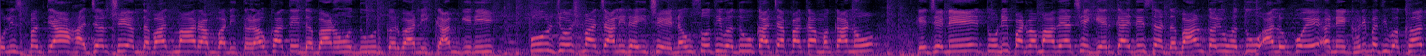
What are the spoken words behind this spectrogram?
પોલીસ પણ ત્યાં હાજર છે. અમદાવાદમાં રામવાડી તળાવ ખાતે દબાણો દૂર કરવાની કામગીરી પૂરજોશમાં ચાલી રહી છે. નવસોથી વધુ કાચા પાકા મકાનો કે જેને તોડી પાડવામાં આવ્યા છે. ગેરકાયદેસર દબાણ કર્યું હતું આ લોકોએ અને ઘણી બધી વખત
